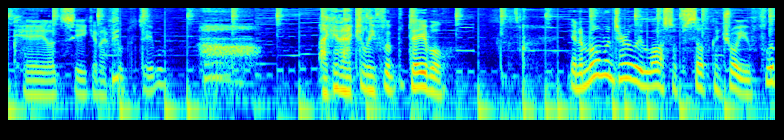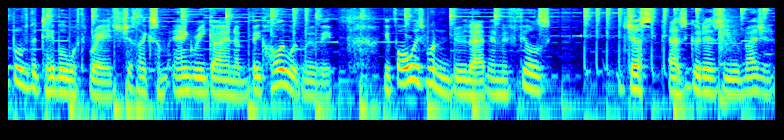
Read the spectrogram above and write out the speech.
Okay, let's see. Can I flip the table? I can actually flip the table. In a momentarily loss of self-control, you flip over the table with rage, just like some angry guy in a big Hollywood movie. You've always wanted to do that, and it feels just as good as you imagine.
